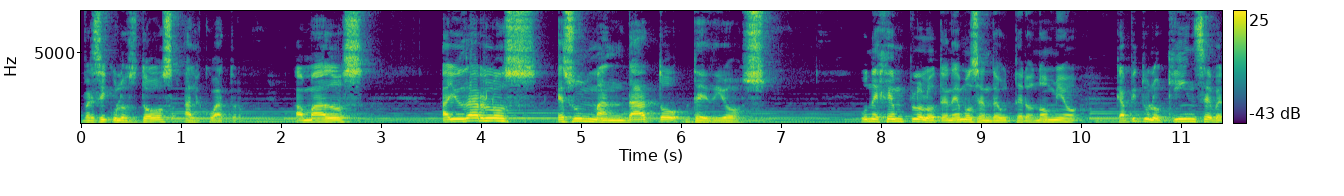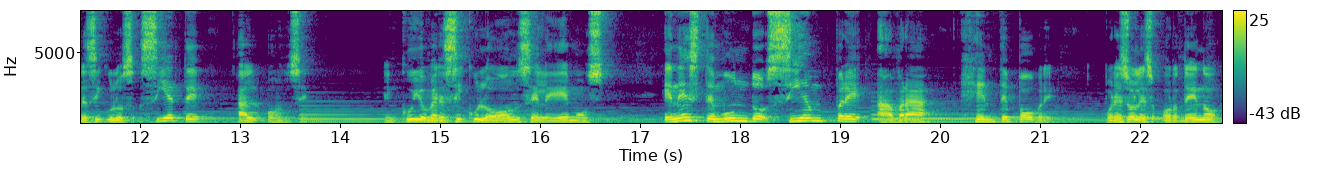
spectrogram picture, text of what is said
Versículos 2 al 4. Amados, ayudarlos es un mandato de Dios. Un ejemplo lo tenemos en Deuteronomio capítulo 15 versículos 7 al 11, en cuyo versículo 11 leemos, En este mundo siempre habrá gente pobre, por eso les ordeno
